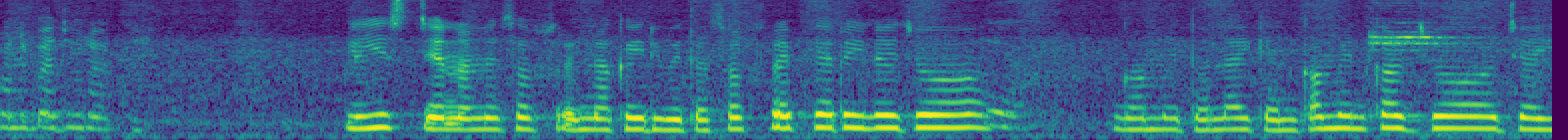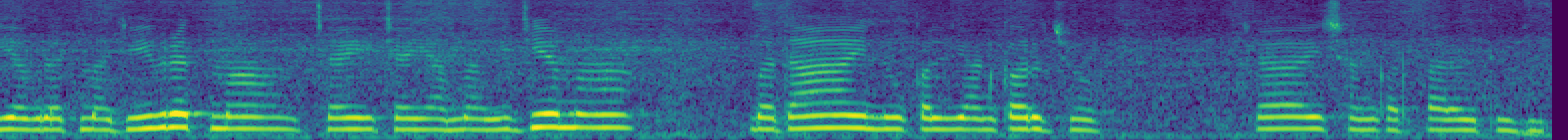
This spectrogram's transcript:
ઓલી બાજુ રાખે. પ્લીઝ ચેનલને સબસ્ક્રાઈબ ના કરી હોય તો સબસ્ક્રાઈબ કરી લેજો. ગમે તો લાઈક એન્ડ કમેન્ટ કરજો. જય વ્રતમાં જીવ્રતમાં જય જયામાં વિજયમાં બધાયનું કલ્યાણ કરજો. જય શંકર પાર્વતીજી.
